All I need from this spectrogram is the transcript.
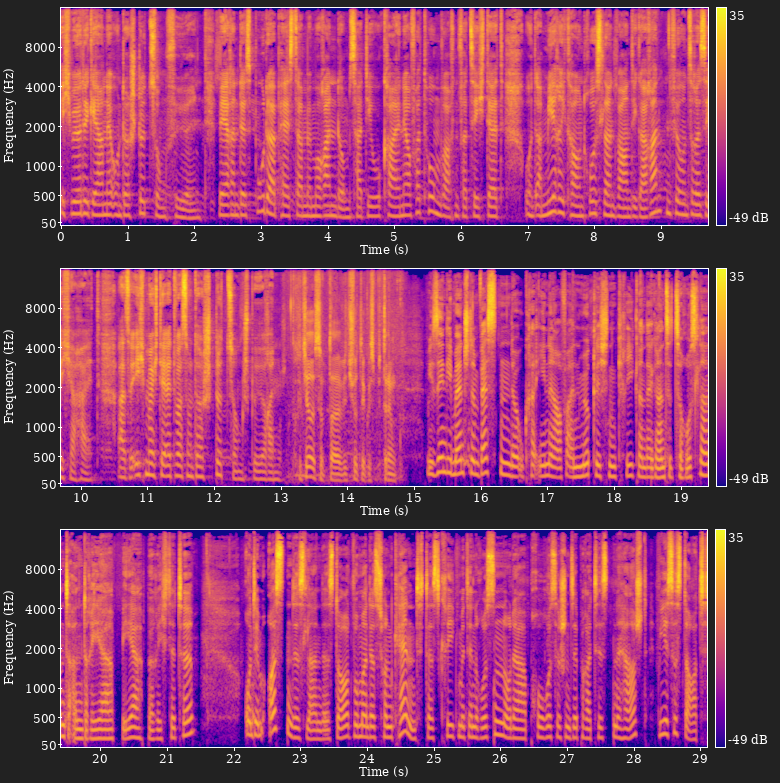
Ich würde gerne Unterstützung fühlen. Während des Budapester Memorandums hat die Ukraine auf Atomwaffen verzichtet und Amerika und Russland waren die Garanten für unsere Sicherheit. Also ich möchte etwas Unterstützung spüren. Wie sehen die Menschen im Westen der Ukraine auf einen möglichen Krieg an der Grenze zu Russland? Andrea Beer berichtete. Und im Osten des Landes, dort, wo man das schon kennt, dass Krieg mit den Russen oder prorussischen Separatisten herrscht, wie ist es dort?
